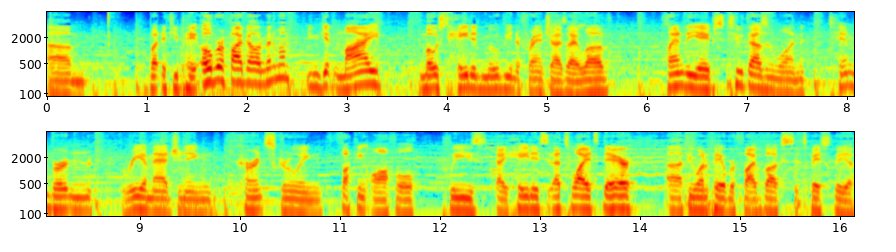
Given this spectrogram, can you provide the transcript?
Um, but if you pay over a $5 minimum, you can get my most hated movie in a franchise I love, Planet of the Apes 2001, Tim Burton reimagining, current screwing, fucking awful. Please, I hate it. That's why it's there. Uh, if you want to pay over five bucks, it's basically a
